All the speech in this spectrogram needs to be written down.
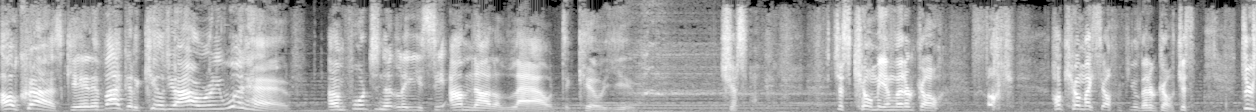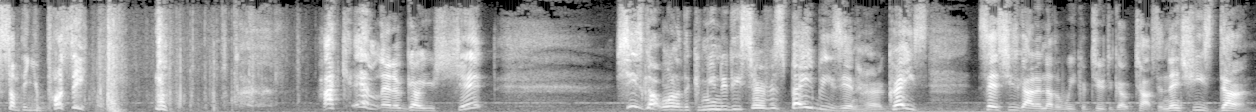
Oh, Christ, kid. If I could have killed you, I already would have. Unfortunately, you see, I'm not allowed to kill you. Just. Just kill me and let her go. Fuck! I'll kill myself if you let her go. Just do something, you pussy! I can't let her go, you shit. She's got one of the community service babies in her. Grace says she's got another week or two to go tops, and then she's done.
